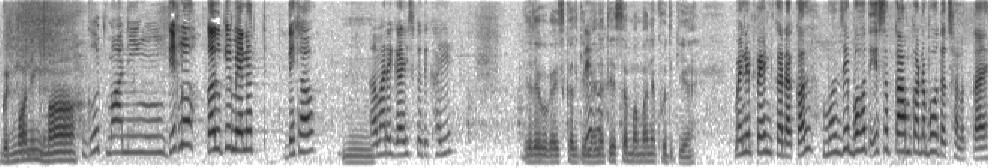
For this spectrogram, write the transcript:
गुड मॉर्निंग माँ गुड मॉर्निंग देख लो कल की मेहनत दिखाओ। हमारे गाइस को दिखाइए। ये देखो गाइस कल की मेहनत ये सब मम्मा ने खुद किया है। मैंने पेंट करा कल। मुझे बहुत ये सब काम करना बहुत अच्छा लगता है।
